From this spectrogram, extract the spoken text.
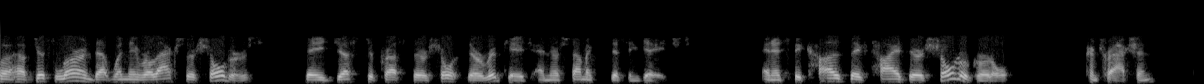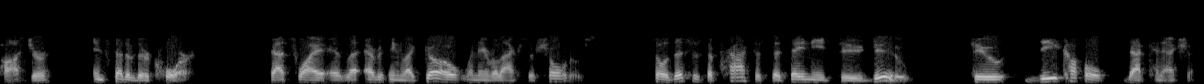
have just learned that when they relax their shoulders, they just depress their shoulder, their rib cage and their stomach disengaged. And it's because they've tied their shoulder girdle contraction posture instead of their core. That's why it let everything let go when they relax their shoulders. So this is the practice that they need to do to decouple that connection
